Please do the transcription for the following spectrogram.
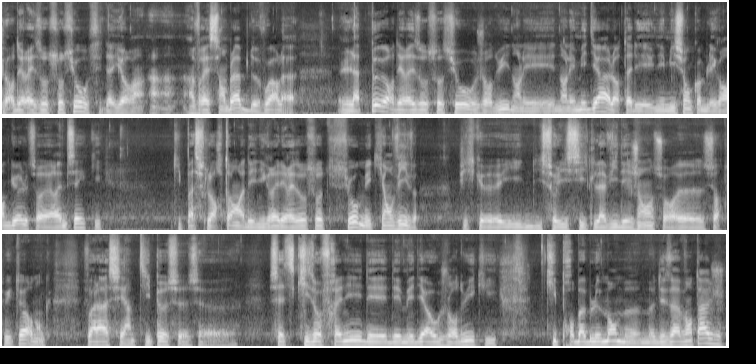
peur des réseaux sociaux. C'est d'ailleurs invraisemblable de voir la, la peur des réseaux sociaux aujourd'hui dans les, dans les médias. Alors, tu as une émission comme Les Grandes Gueules sur RMC qui, qui passent leur temps à dénigrer les réseaux sociaux, mais qui en vivent, puisqu'ils sollicitent l'avis des gens sur, euh, sur Twitter. Donc, voilà, c'est un petit peu cette schizophrénie des, des médias aujourd'hui qui, qui probablement me, me désavantage.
